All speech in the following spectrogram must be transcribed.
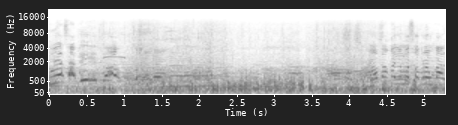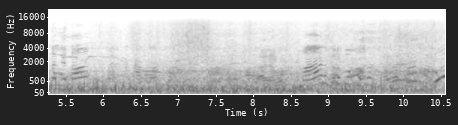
Kuya, sabihin mo. Mapa ka naman sobrang bagal nito. Wala na mo. Man, ano ba? Woo!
